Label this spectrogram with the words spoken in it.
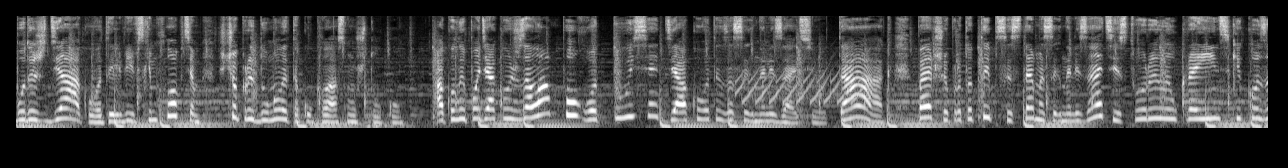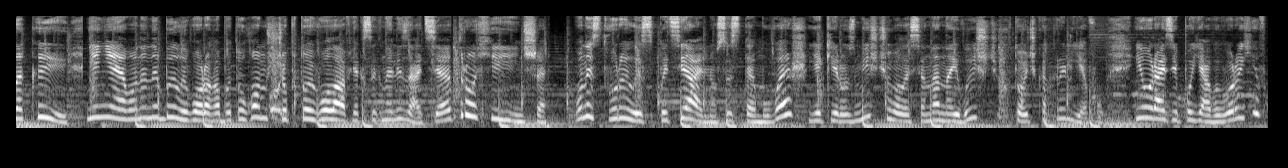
Будеш дякувати львівським хлопцям, що придумали таку класну штуку. А коли подякуєш за лампу, готуйся дякувати за сигналізацію. Так, перший прототип системи сигналізації створили українські козаки. Ні, ні, вони не били ворога батогом, щоб той волав як сигналізація, трохи інше. Вони створили спеціальну систему веж, які розміщувалися на найвищих точках рельєфу. І у разі появи ворогів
